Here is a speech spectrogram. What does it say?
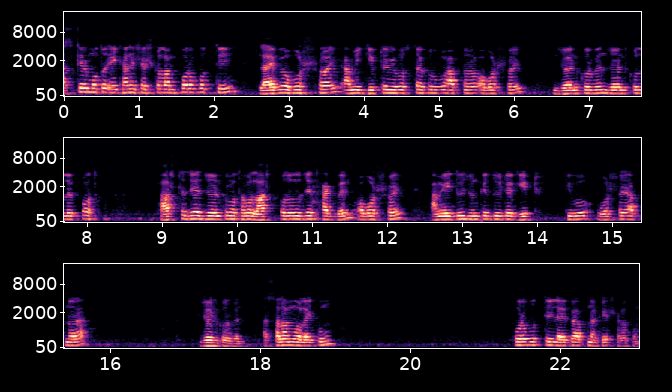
আজকের মতো এইখানে শেষ করলাম। পরবর্তী লাইভে অবশ্যই আমি গিফটের ব্যবস্থা করব। আপনারা অবশ্যই জয়েন করবেন। জয়েন করলে প্রথম ফার্স্ট যে জয়েন করব অথবা লাস্ট পর্যন্ত যে থাকবেন, অবশ্যই আমি এই দুইজনকে দুইটা গিফট দিব। অবশ্যই আপনারা জয়েন করবেন। আসসালামু আলাইকুম। পরবর্তী লাইভে আপনাকে স্বাগতম।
